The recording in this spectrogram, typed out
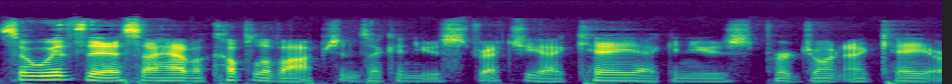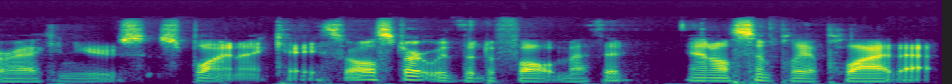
So with this, I have a couple of options. I can use stretchy IK, I can use per joint IK, or I can use spline IK. So I'll start with the default method, and I'll simply apply that.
